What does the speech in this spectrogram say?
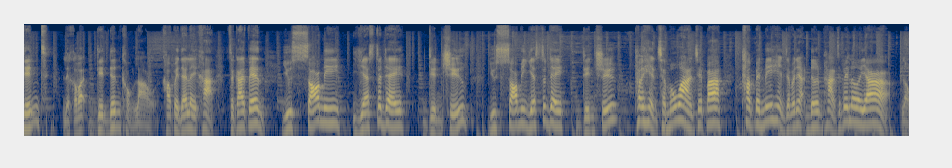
didn't หรือคำว่า didn't ของเรา เข้าไปได้เลยค่ะ จะกลายเป็น you saw me yesterday didn't you you saw me yesterday didn't you เธอเห็นฉันเมื่อวานใช่ปะทำเป็นไม่เห็นจะไปเนี่ยเดินผ่านฉันไปเลยอะเรา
